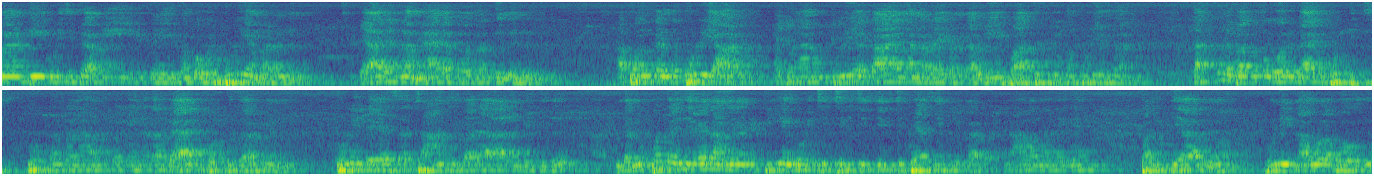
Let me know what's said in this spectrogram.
நான் டீ குடிச்சிட்டு அப்படியே இருக்கேன் இருக்கும்போது ஒரு புளிய மரம் நின்று வேற எல்லாம் மேலே வந்து நின்று அப்போ அங்கே அந்த புளி ஆடு. அப்போ நான் புளிய காயெல்லாம் நிறைய கிடந்தது அப்படியே பார்த்துட்டு இருக்கோம் புளியங்காய் டக்குன்னு பார்க்கும்போது ஒரு பேக் பொட்டுச்சு. பொட்டம் பண்ணால் வந்து பார்க்க என்னடா பேக் பொட்டுது அப்படின்னு. புளி லேசாக சாஞ்சி வர ஆரம்பிக்குது. இந்த முப்பத்தஞ்சு பேர் அங்கே ரெண்டு டீயை குடித்து சிரித்து சிரித்து பேசிகிட்டு இருக்காங்க நான் வந்து நினைக்கிறேன் பருத்தியாக இருந்தோம் புள்ளி நவுல போகுது.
